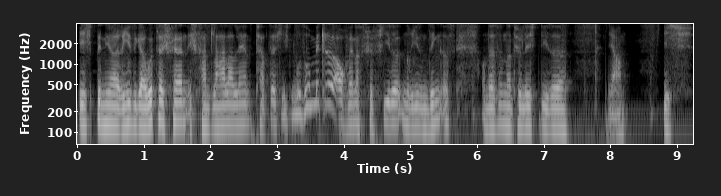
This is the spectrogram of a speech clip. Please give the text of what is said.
ich bin ja riesiger Whiplash-Fan. Ich fand La La Land tatsächlich nur so mittel, auch wenn das für viele ein Riesending ist. Und das ist natürlich diese, ja, ich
